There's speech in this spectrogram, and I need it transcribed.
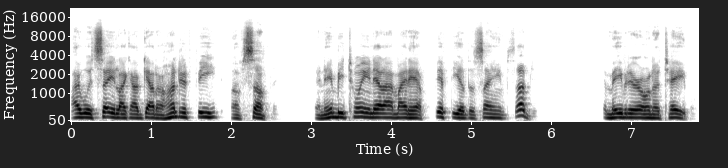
I would say, like, I've got 100 feet of something. And in between that, I might have 50 of the same subject. And maybe they're on a table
